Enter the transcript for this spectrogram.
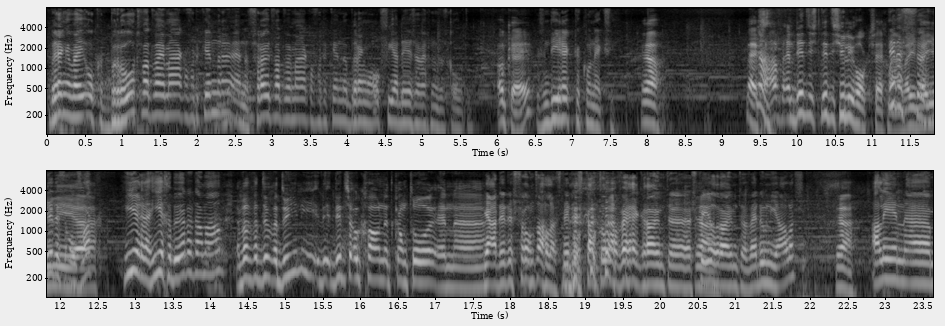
brengen wij ook het brood wat wij maken voor de kinderen. En het fruit wat wij maken voor de kinderen brengen we ook via deze weg naar de school toe. Oké. Dus een directe connectie. Ja. Nee, Nou. gaaf. En dit is, dit is jullie hok, zeg maar. Dit is, eh, dit is ons eh, hok. Hier, eh, hier gebeurt het allemaal. En wat, wat, doen- wat doen jullie? Dit- is ook gewoon het kantoor en... eh, Ja, dit is voor ons alles. Dit is kantoor, werkruimte, speelruimte. Wij doen hier alles. ja. Alleen ehm,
